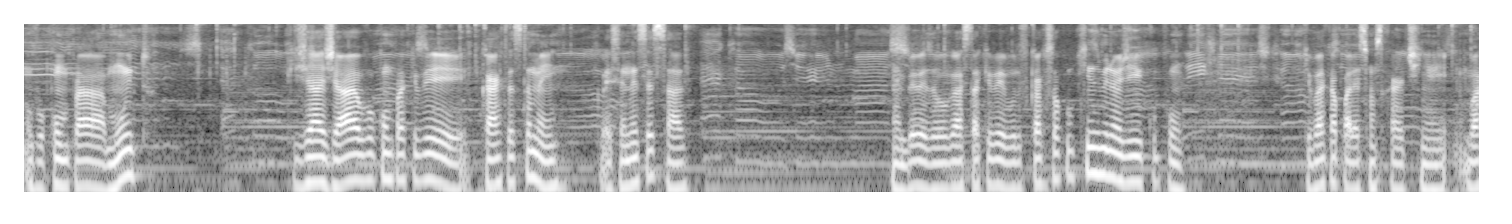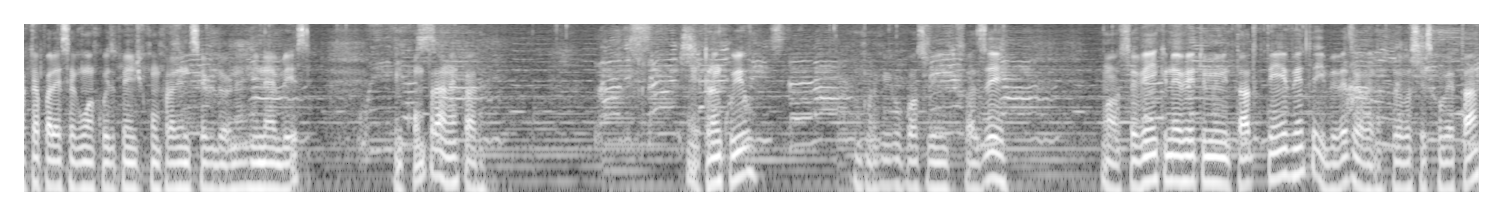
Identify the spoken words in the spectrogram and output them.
eu vou comprar muito. Que já já eu vou comprar que ver cartas também. Vai ser necessário. É, beleza, eu vou gastar aqui. Vou ficar só com 15 milhões de cupom. Que vai que aparece umas cartinhas aí. Vai que aparece alguma coisa pra gente comprar dentro do servidor, né? E não é besta. Tem que comprar, né, cara? Aí, tranquilo. Então, o que, que eu posso vir aqui fazer? Ó, você vem aqui no evento limitado que tem evento aí, beleza, galera? Pra vocês coletar.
